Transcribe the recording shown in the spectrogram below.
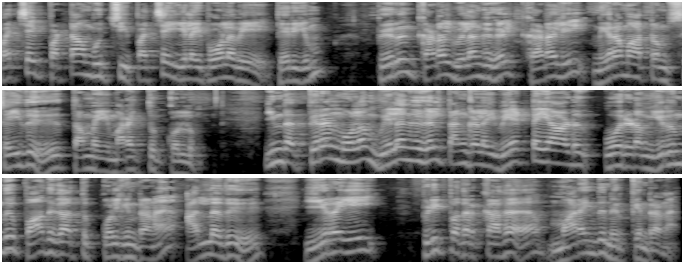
பச்சை பட்டாம்பூச்சி பச்சை இலை போலவே தெரியும் பெருங்கடல் விலங்குகள் கடலில் நிறமாற்றம் செய்து தம்மை மறைத்து கொள்ளும். இந்த திறன் மூலம் விலங்குகள் தங்களை வேட்டையாடுவோரிடம் இருந்து பாதுகாத்து கொள்கின்றன அல்லது இரையை பிடிப்பதற்காக மறைந்து நிற்கின்றன.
